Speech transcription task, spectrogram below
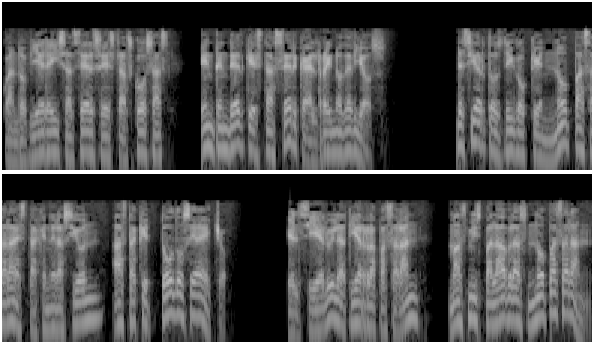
cuando viereis hacerse estas cosas, entended que está cerca el reino de Dios. De cierto os digo que no pasará esta generación hasta que todo sea hecho. El cielo y la tierra pasarán, mas mis palabras no pasarán.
